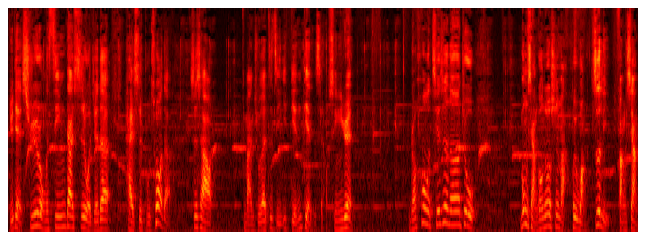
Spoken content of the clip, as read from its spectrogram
有点虚荣心，但是我觉得还是不错的，至少满足了自己一点点小心愿。然后接着呢，就梦想工作室嘛，会往这里方向，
